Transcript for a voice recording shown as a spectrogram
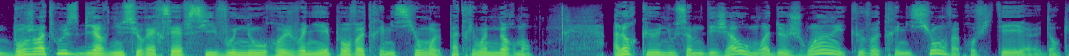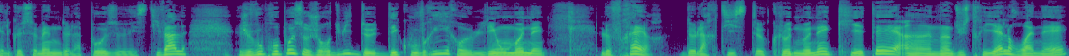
Bonjour à tous, bienvenue sur RCF si vous nous rejoignez pour votre émission euh, Patrimoine normand. Alors que nous sommes déjà au mois de juin et que votre émission va profiter euh, dans quelques semaines de la pause estivale, je vous propose aujourd'hui de découvrir euh, Léon Monet, le frère de l'artiste Claude Monet qui était un industriel rouennais,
